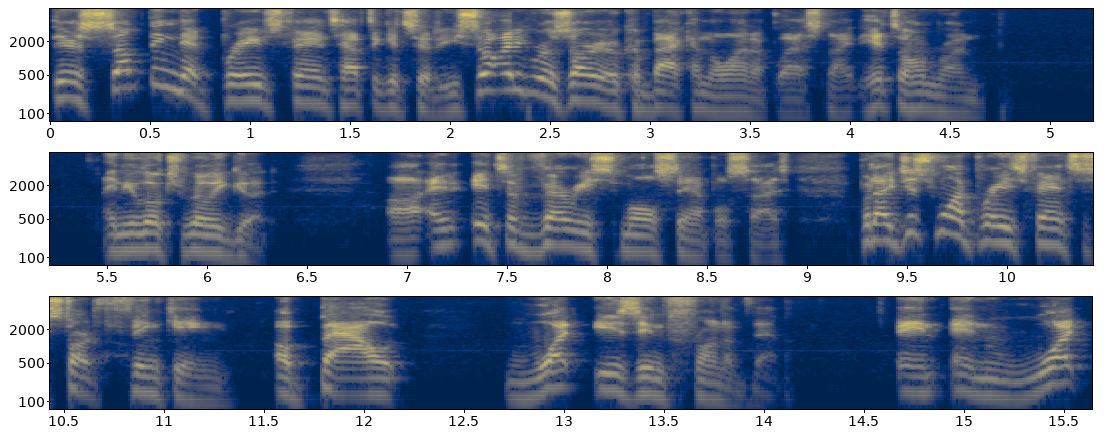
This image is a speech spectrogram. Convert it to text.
there's something that Braves fans have to consider. You saw Eddie Rosario come back in the lineup last night, hits a home run, and he looks really good. Uh, and it's a very small sample size. But I just want Braves fans to start thinking about what is in front of them and and what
